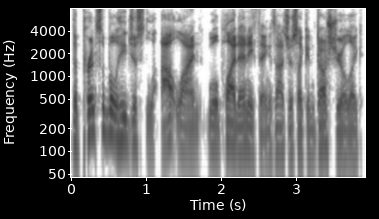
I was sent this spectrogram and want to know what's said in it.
the principle he just outlined will apply to anything. It's not just like industrial. Like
